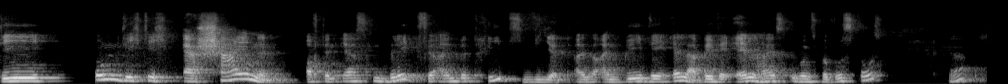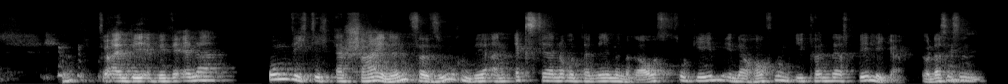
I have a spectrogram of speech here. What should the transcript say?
die unwichtig erscheinen auf den ersten Blick für einen Betriebswirt, also ein BWLer. BWL heißt übrigens bewusstlos. Ja? Für einen BWLer unwichtig erscheinen, versuchen wir an externe Unternehmen rauszugeben, in der Hoffnung, die können das billiger. Und das ist ein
